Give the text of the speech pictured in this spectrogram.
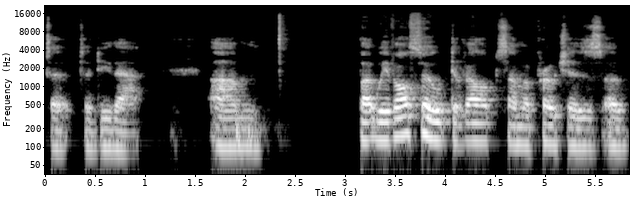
to to do that. Um, but we've also developed some approaches of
